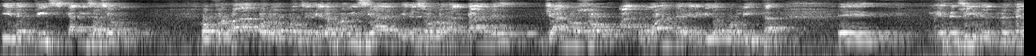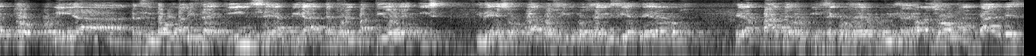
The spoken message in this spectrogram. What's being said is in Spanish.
y de fiscalización, conformada por los consejeros provinciales, quienes son los alcaldes, ya no son como antes elegidos por lista. Eh, es decir, el prefecto ponía, presentaba una lista de 15 aspirantes por el partido X y de esos 4, 5, 6, 7 eran, los, eran parte de los 15 consejeros provinciales. Ahora son los alcaldes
